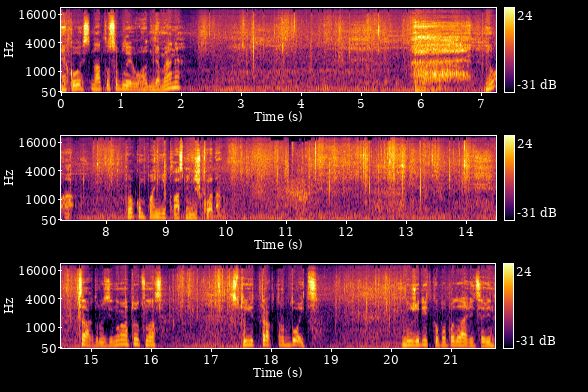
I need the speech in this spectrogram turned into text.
якогось надособливого для мене. Ну, а про компанію клас мені шкода. Так, друзі, ну а тут у нас стоїть трактор Deutz. Дуже рідко попадається він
